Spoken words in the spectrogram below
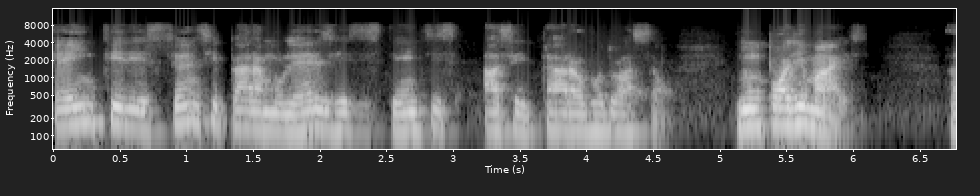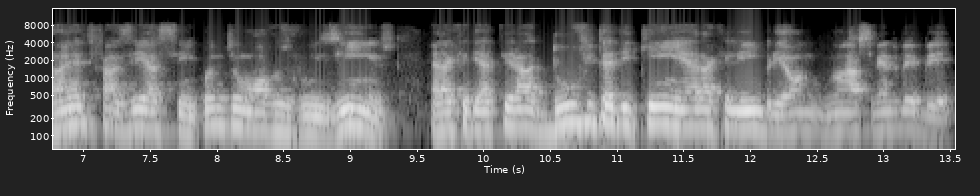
É interessante para mulheres resistentes aceitar a ovodoação. Não pode mais. Antes fazia assim, quando tinham ovos ruinzinhos, ela queria ter a dúvida de quem era aquele embrião no nascimento do bebê.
